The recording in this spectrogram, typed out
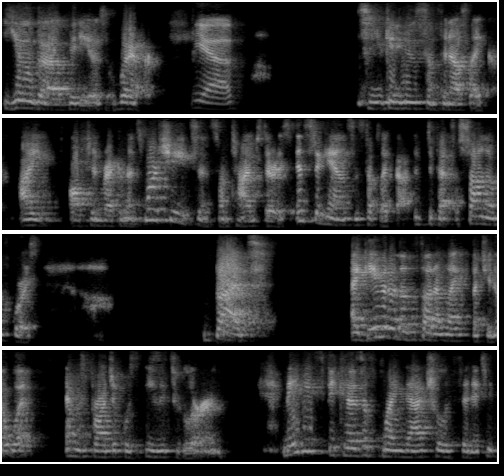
yoga videos or whatever. Yeah. So you can use something else like I often recommend Smartsheets and sometimes there is Instagantt and stuff like that. It depends. on Asana, of course. But I gave it another thought. I'm like, but you know what? MS Project was easy to learn. Maybe it's because of my natural affinity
